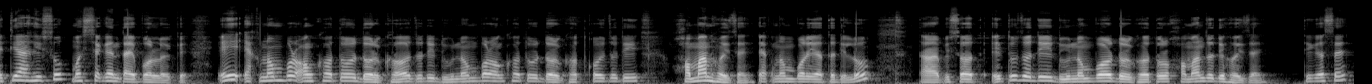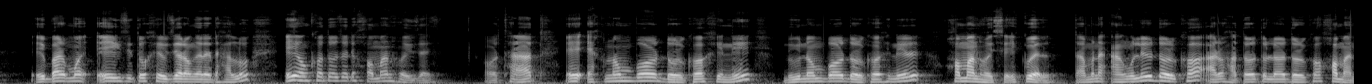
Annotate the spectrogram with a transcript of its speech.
এতিয়া আহিছোঁ মই ছেকেণ্ড টাইপৰলৈকে এই এক নম্বৰ অংশটোৰ দৈৰ্ঘ্য যদি দুই নম্বৰ অংশটোৰ দৈৰ্ঘ্যতকৈ যদি সমান হৈ যায় এক নম্বৰ ইয়াতে দিলোঁ তাৰপিছত এইটো যদি দুই নম্বৰ দৈৰ্ঘ্যটোৰ সমান যদি হৈ যায় ঠিক আছে? এইবাৰ মই এই যিটো সেউজীয়া ৰঙেৰে দেখালোঁ এই অংশটো যদি সমান হৈ যায় অৰ্থাৎ এই এক নম্বৰ দৈৰ্ঘ্যখিনি দুই নম্বৰ দৈৰ্ঘ্যখিনিৰ সমান হৈছে ইকুৱেল তাৰমানে আঙুলিৰ দৈৰ্ঘ্য আৰু হাতৰ তলুৱাৰ দৈৰ্ঘ্য সমান।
